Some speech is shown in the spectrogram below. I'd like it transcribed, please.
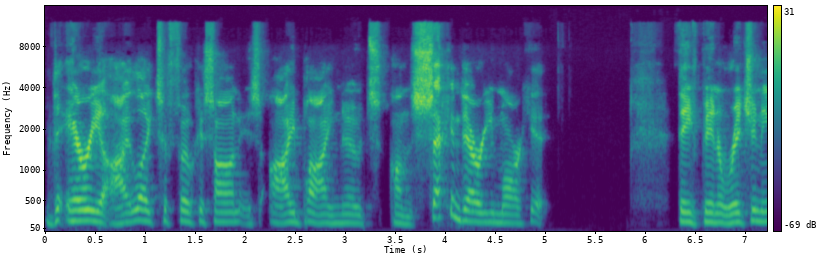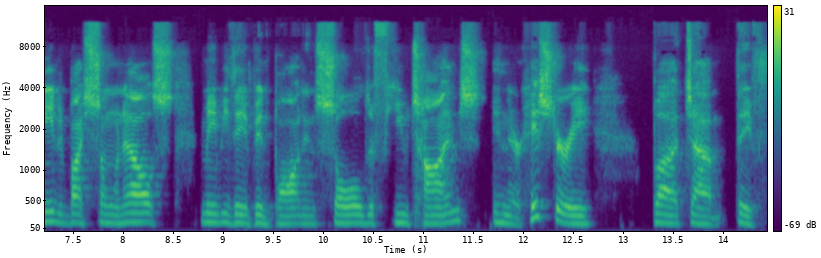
the area I like to focus on is I buy notes on the secondary market. They've been originated by someone else. Maybe they've been bought and sold a few times in their history, but um, they've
